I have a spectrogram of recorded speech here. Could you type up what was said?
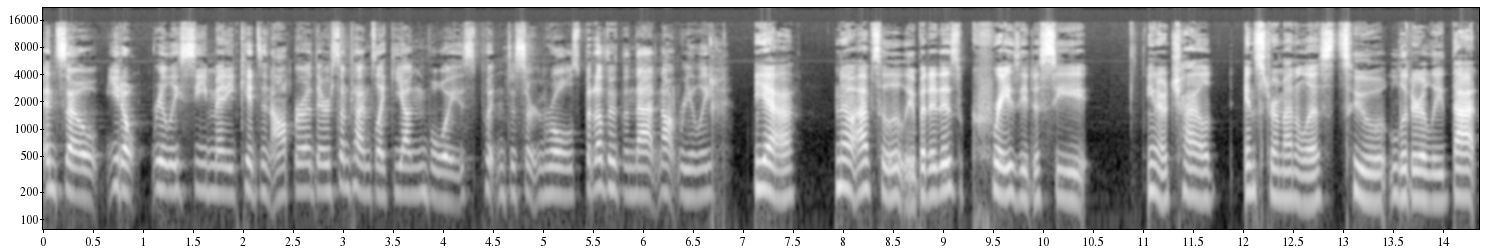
And so you don't really see many kids in opera. There are sometimes like young boys put into certain roles, but other than that, not really. Yeah, no, absolutely. But it is crazy to see, you know, child instrumentalists who literally that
